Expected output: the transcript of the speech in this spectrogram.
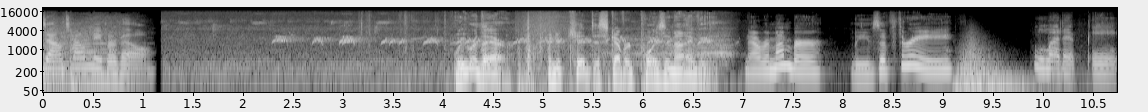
Downtown Naperville. We were there when your kid discovered poison ivy. Now remember, leaves of three. Let it be.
